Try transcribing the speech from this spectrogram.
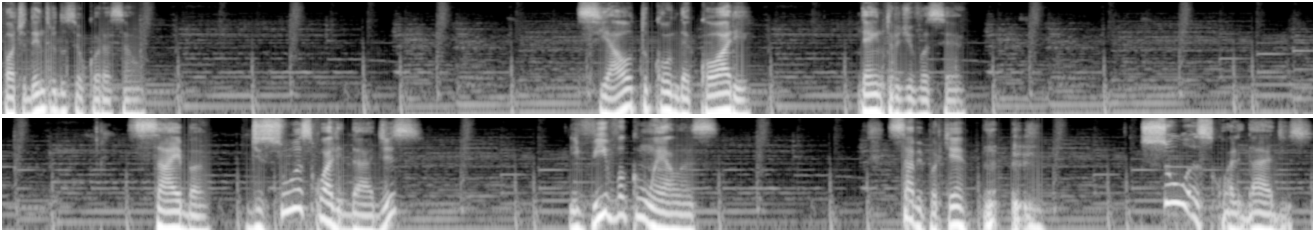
Bote dentro do seu coração. Se autocondecore dentro de você. Saiba de suas qualidades e viva com elas. Sabe por quê? suas qualidades,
